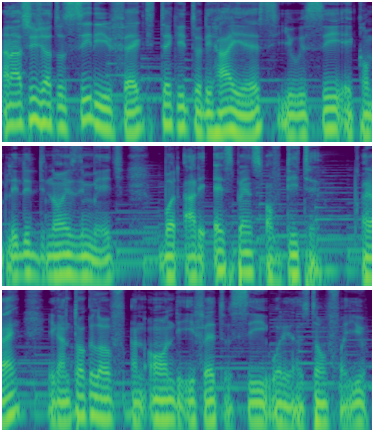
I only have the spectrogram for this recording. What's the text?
And as usual, to see the effect, take it to the highest, you will see a completely denoised image, but at the expense of detail. All right, you can toggle off and on the effect to see what it has done for you.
